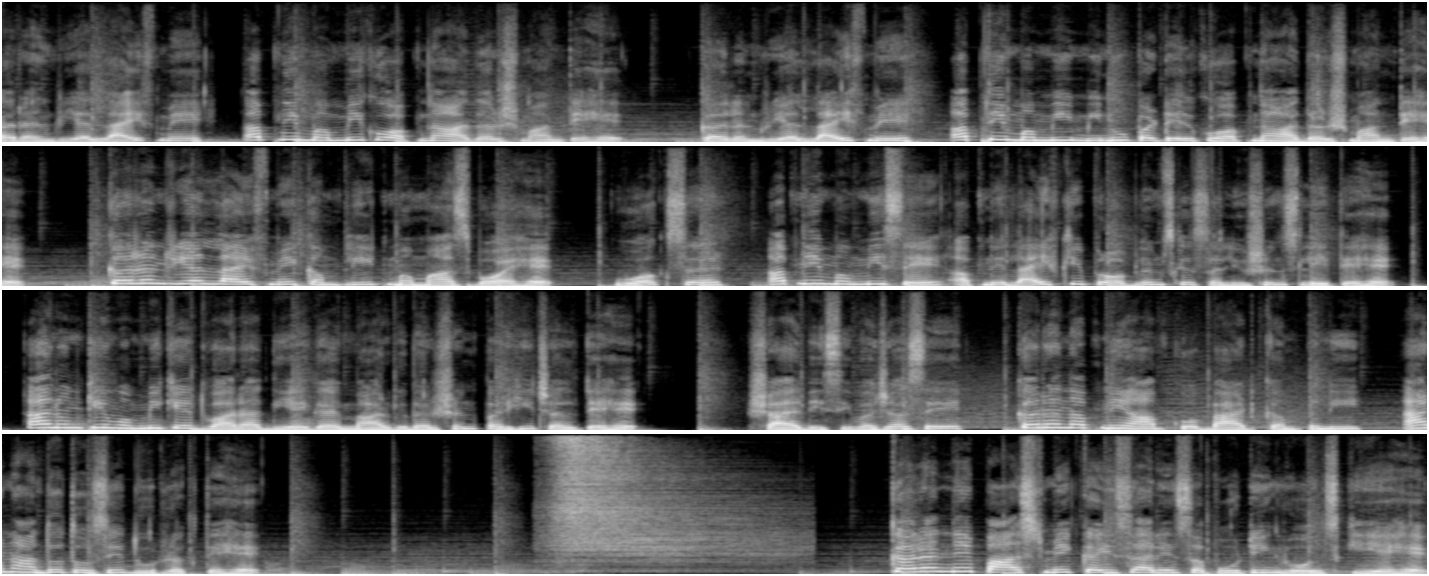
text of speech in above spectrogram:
करण रियल लाइफ में अपनी मम्मी को अपना आदर्श मानते हैं। करण रियल लाइफ में अपनी मम्मी मीनू पटेल को अपना आदर्श मानते हैं। करण रियल लाइफ में कंप्लीट ममाज बॉय है। वो अक्सर अपनी मम्मी से अपने लाइफ की प्रॉब्लम्स के सोल्यूशंस लेते हैं एंड उनकी मम्मी के द्वारा दिए गए मार्गदर्शन पर ही चलते हैं। शायद इसी वजह से करण अपने आप को बैड कंपनी एंड आदतों से दूर रखते हैं। करण ने पास्ट में कई सारे सपोर्टिंग रोल्स किए हैं,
